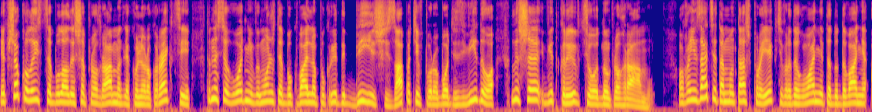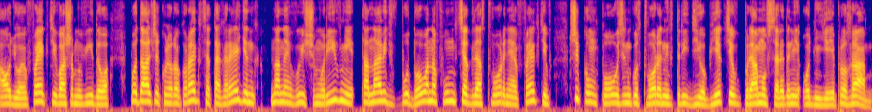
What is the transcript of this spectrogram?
Якщо колись це була лише програма для кольорокорекції, то на сьогодні ви можете буквально покрити більшість запитів по роботі з відео, лише відкрив цю одну програму. Організація та монтаж проєктів, редагування та додавання аудіоефектів вашому відео, подальша кольорокорекція та грейдінг на найвищому рівні, та навіть вбудована функція для створення ефектів чи композінгу створених 3D-об'єктів прямо всередині однієї програми.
